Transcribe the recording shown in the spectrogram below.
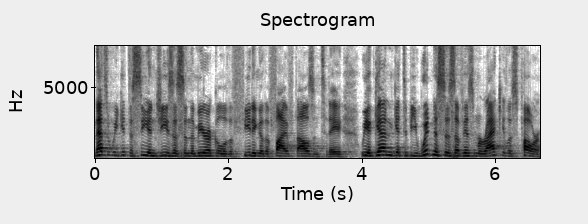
And that's what we get to see in Jesus in the miracle of the feeding of the 5,000 today. We again get to be witnesses of his miraculous power.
